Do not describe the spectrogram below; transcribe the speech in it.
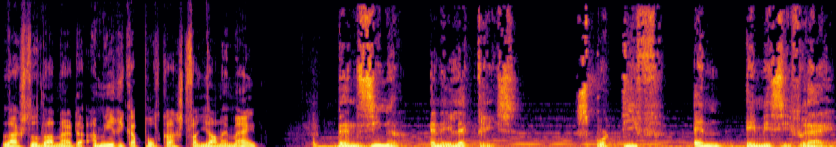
Luister dan naar de Amerika-podcast van Jan en mij. Benzine en elektrisch. Sportief en emissievrij.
